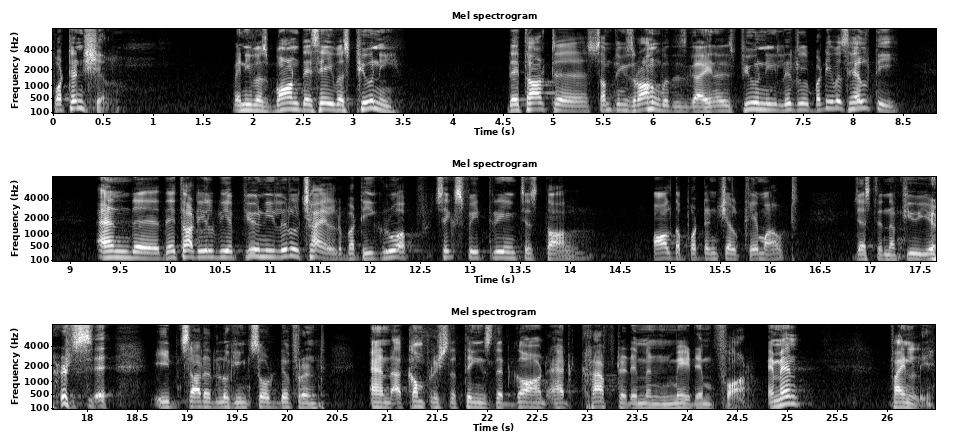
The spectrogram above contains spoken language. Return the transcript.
potential. When he was born, they say he was puny. They thought uh, something's wrong with this guy. You know, he's puny, little, but he was healthy. And uh, they thought he'll be a puny little child, but he grew up six feet three inches tall. All the potential came out. Just in a few years, he started looking so different and accomplished the things that God had crafted him and made him for. Amen? Finally,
